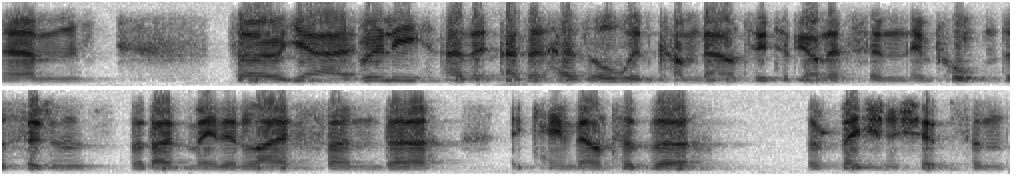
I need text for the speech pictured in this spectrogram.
Um, so yeah, really, as it, as it has always come down to, to be honest, in important decisions that I've made in life, and uh, it came down to the, the relationships and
